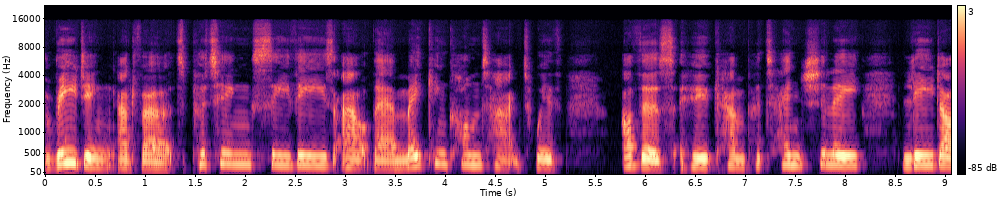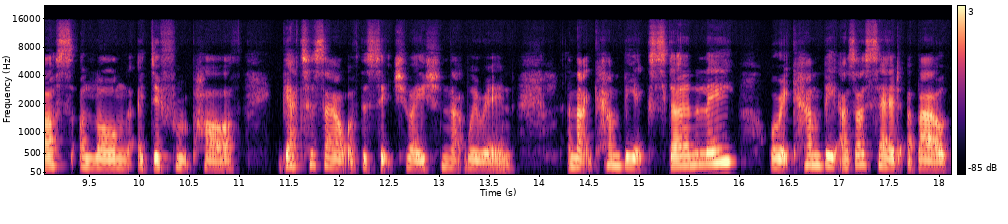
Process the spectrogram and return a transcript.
reading adverts, putting CVs out there, making contact with others who can potentially lead us along a different path, get us out of the situation that we're in. And that can be externally, or it can be, as I said, about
